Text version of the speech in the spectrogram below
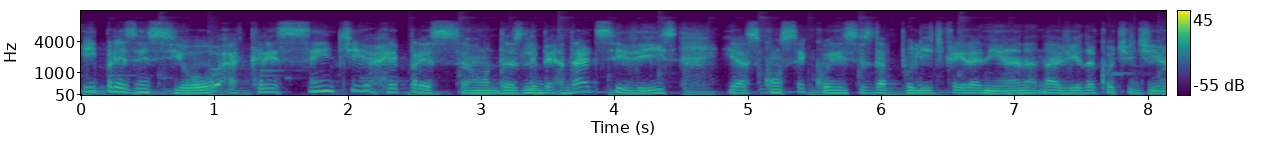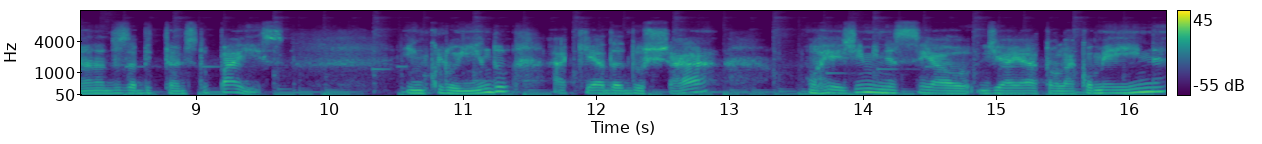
e presenciou a crescente repressão das liberdades civis e as consequências da política iraniana na vida cotidiana dos habitantes do país incluindo a queda do Shah, o regime inicial de Ayatollah Khomeini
